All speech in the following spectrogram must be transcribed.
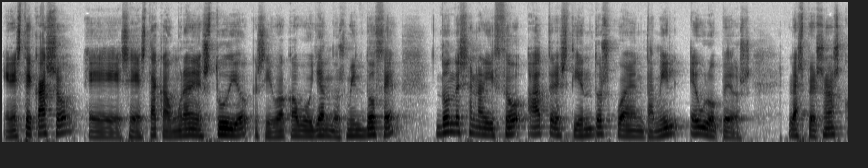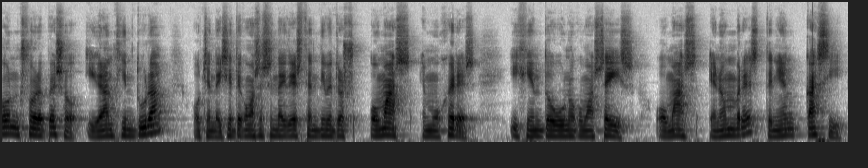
En este caso, eh, se destaca un gran estudio que se llevó a cabo ya en 2012, donde se analizó a 340.000 europeos. Las personas con sobrepeso y gran cintura, 87,63 centímetros o más en mujeres y 101,6 o más en hombres, tenían casi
